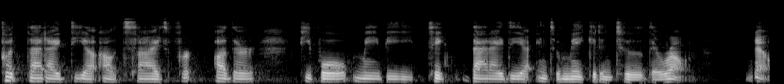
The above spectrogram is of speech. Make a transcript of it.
put that idea outside for other people, maybe take that idea and to make it into their own. No,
